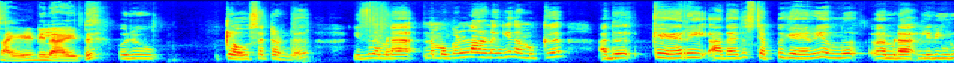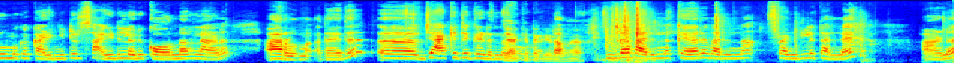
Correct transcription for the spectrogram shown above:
സൈഡിലായിട്ട് ഒരു ക്ലോസറ്റ് ഉണ്ട്. ഇത് നമ്മുടെ മുകളിലാണെങ്കിൽ നമുക്ക് അത് കയറി അതായത് സ്റ്റെപ്പ് കയറി ഒന്ന് നമ്മുടെ ലിവിംഗ് റൂം ഒക്കെ കഴിഞ്ഞിട്ട് ഒരു സൈഡിൽ ഒരു കോർണറിലാണ് ആ റൂം അതായത് ജാക്കറ്റ് ഒക്കെ ഇടുന്ന. ഇവിടെ വരുന്ന കയറി വരുന്ന ഫ്രണ്ടിൽ തന്നെ ആണ്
